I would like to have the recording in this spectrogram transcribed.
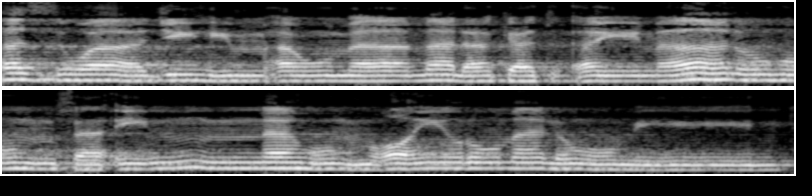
أزواجهم أو ما ملكت أيمانهم فإنهم غير ملومين.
